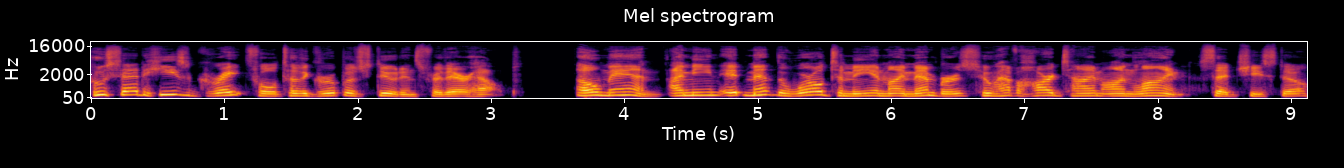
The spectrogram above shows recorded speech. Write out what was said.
who said he's grateful to the group of students for their help. Oh man, I mean, it meant the world to me and my members who have a hard time online, said Chisto,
